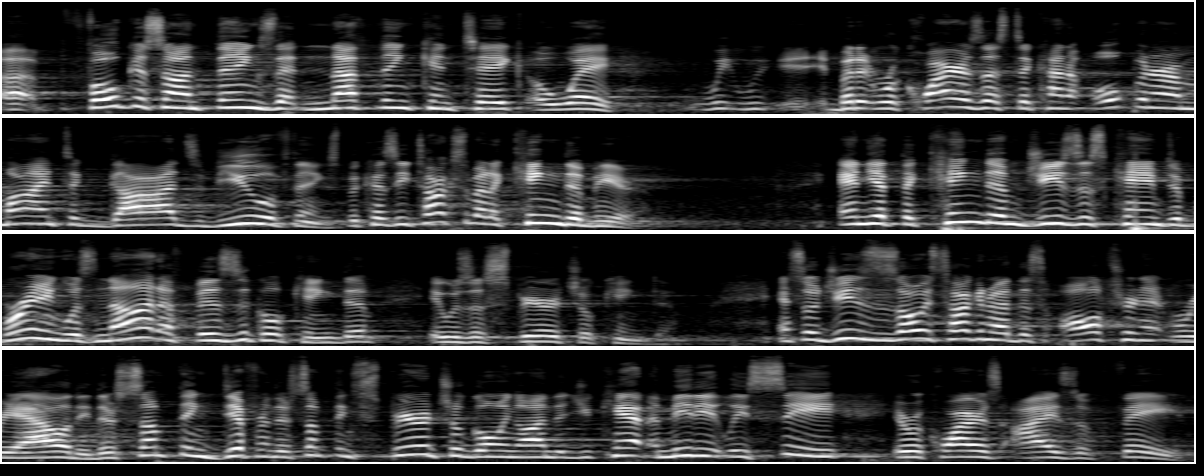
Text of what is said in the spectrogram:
Uh, focus on things that nothing can take away. We, we, but it requires us to kind of open our mind to God's view of things because he talks about a kingdom here. And yet, the kingdom Jesus came to bring was not a physical kingdom, it was a spiritual kingdom. And so, Jesus is always talking about this alternate reality. There's something different, there's something spiritual going on that you can't immediately see. It requires eyes of faith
